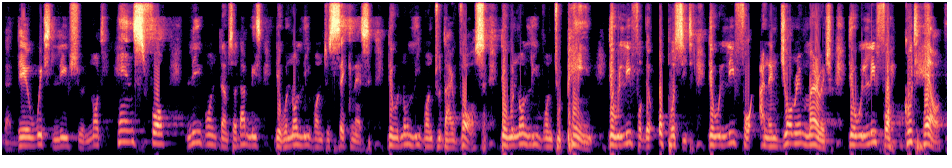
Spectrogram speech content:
that they which live should not henceforth live unto them. So that means they will not live unto sickness. They will not live unto divorce. They will not live unto pain. They will live for the opposite. They will live for an enduring marriage. They will live for good health.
